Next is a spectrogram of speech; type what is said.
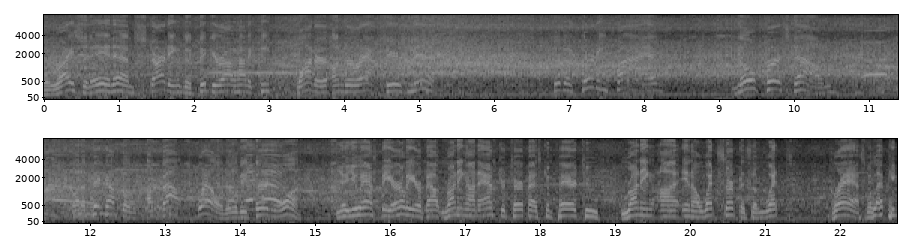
But Rice and A&M starting to figure out how to keep Bonner under wraps. Here's Mims to the 35. No first down, but a pickup of about 12. It'll be third and one. You know, you asked me earlier about running on AstroTurf as compared to running uh, in a wet surface, a wet grass. Well, let me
